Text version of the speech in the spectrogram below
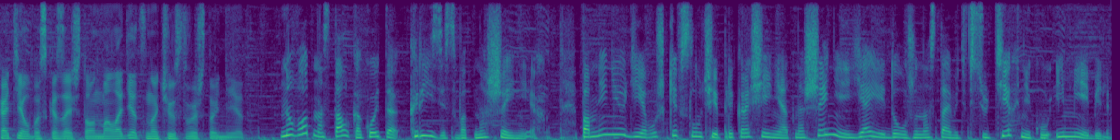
Хотел бы сказать, что он молодец, но чувствую, что нет. Ну вот настал какой-то кризис в отношениях. По мнению девушки, в случае прекращения отношений я ей должен оставить всю технику и мебель.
